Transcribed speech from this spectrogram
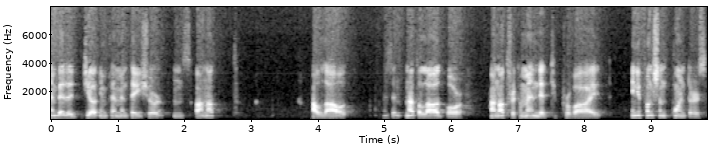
embedded GL implementations are not allowed, not allowed or are not recommended to provide any function pointers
